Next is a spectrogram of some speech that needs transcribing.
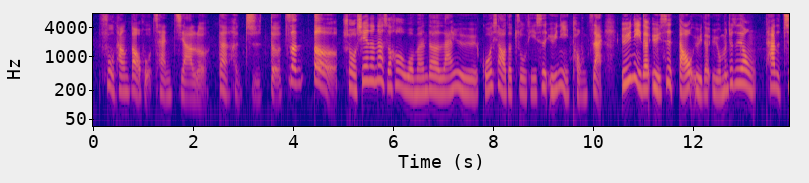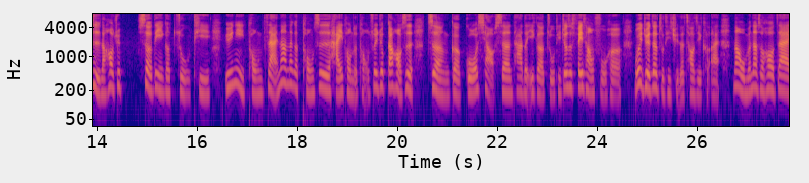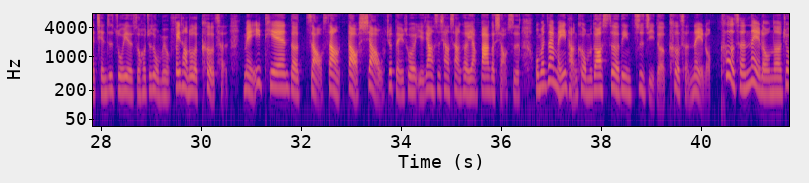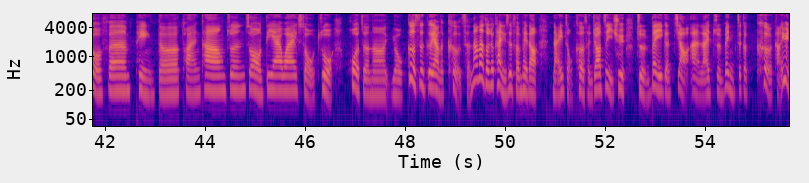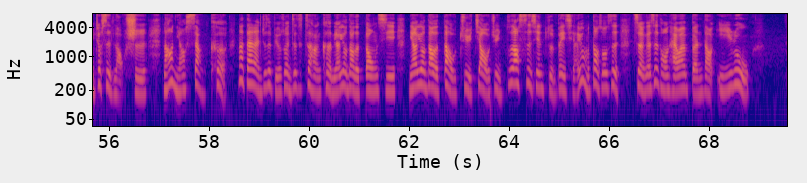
赴汤蹈火参加了，但很值得，真的。首先呢，那时候我们的蓝屿国小的主题是与你同在，与你的屿是岛屿的屿，我们就是用它的字，然后去。设定一个主题，与你同在。那那个“同”是孩童的“童”，所以就刚好是整个国小生他的一个主题，就是非常符合。我也觉得这个主题取得超级可爱。那我们那时候在前置作业的时候，就是我们有非常多的课程，每一天的早上到下午，就等于说也像是像上课一样八个小时。我们在每一堂课，我们都要设定自己的课程内容。课程内容呢，就有分品德、团康、尊重、DIY、手作，或者呢有各式各样的课程。那那时候就看你是分配到哪一种课程，就要自己去准备一个教案来准备你这个课堂，因为你就是老师，然后你要上课。那当然就是比如说你这这堂课你要用到的东西，你要用到的道具、教具，都要事先准备起来，因为我们到时候是整个是从台湾本岛一入。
